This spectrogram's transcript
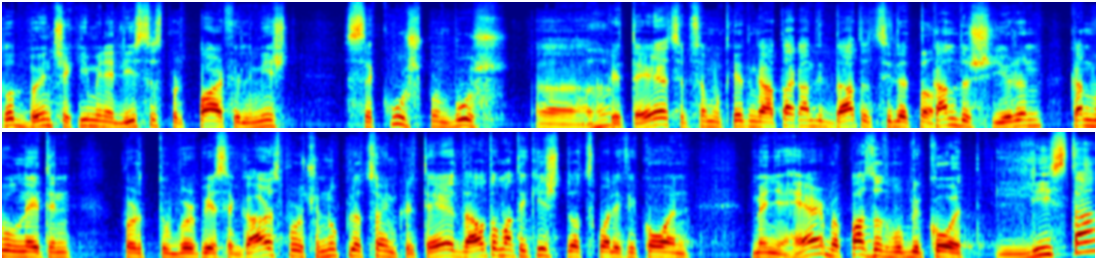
do të bëjnë çekimin e listës për të parë fillimisht se kush përmbush kriteret, sepse mund të ketë nga ata kandidatë të cilët po. kanë dëshirën, kanë vullnetin për t'u bërë pjesë e garës, por që nuk plotësojnë kriteret dhe automatikisht do të skualifikohen menjëherë, më pas do të publikohet lista,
